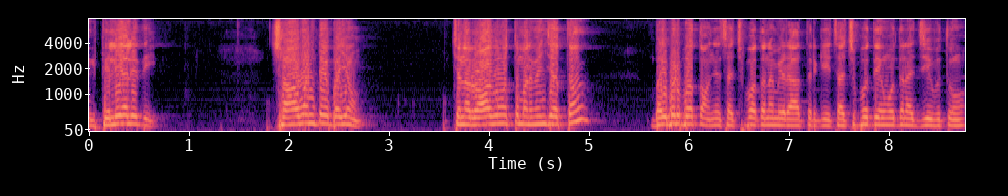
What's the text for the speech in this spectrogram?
మీకు తెలియాలి ఇది. చావంటే భయం. చిన్న రోగం వస్తే మనం ఏం చేస్తాం? భయపడిపోతాం. నేను చచ్చిపోతాను మీ రాత్రికి చచ్చిపోతే ఏమవుతుంది నా జీవితం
